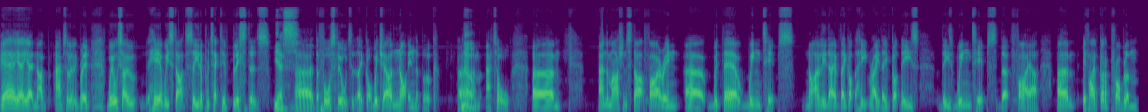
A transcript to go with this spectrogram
Yeah, yeah, yeah. No, absolutely brilliant. We also here we start to see the protective blisters, Yes. uh, the force fields that they've got, which are not in the book um, No. at all. Um, and the Martians start firing uh, with their wingtips. Not only have they got the heat ray, they've got these these wingtips that fire. Um, if I've got a problem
